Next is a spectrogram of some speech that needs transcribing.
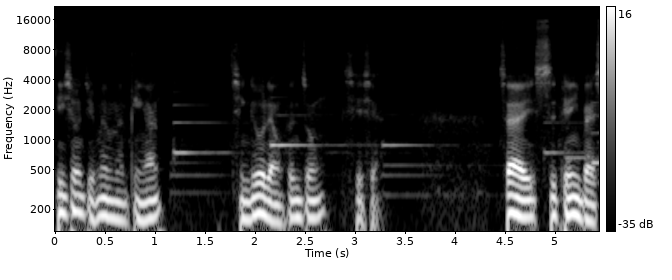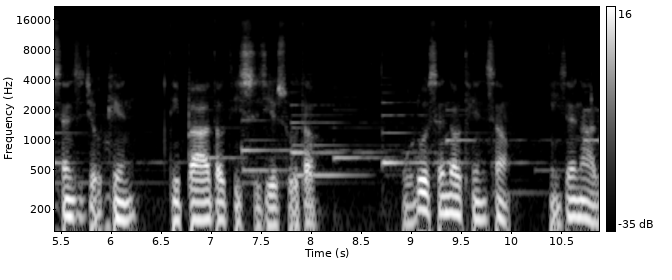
弟兄姐妹们平安，请给我两分钟，谢谢。在诗篇一百三十九篇第八到第十节说道：“我若升到天上，你在那里；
